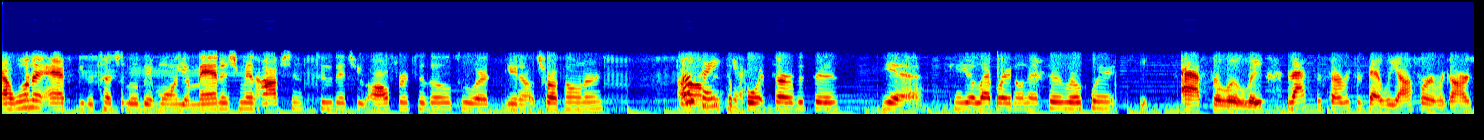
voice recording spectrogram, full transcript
I want to ask you to touch a little bit more on your management options too that you offer to those who are, you know, truck owners. Um, Okay, and support services. Yeah. Can you elaborate on that too, real quick? Absolutely. That's the services that we offer in regards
